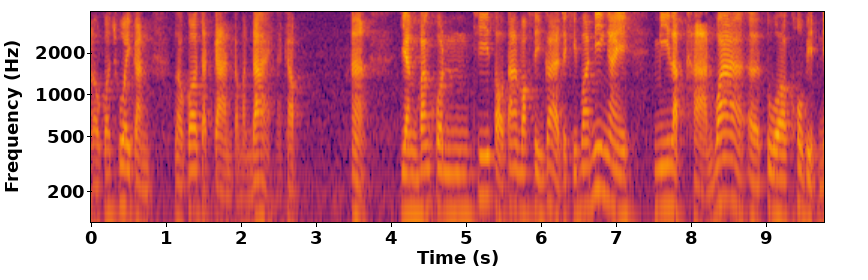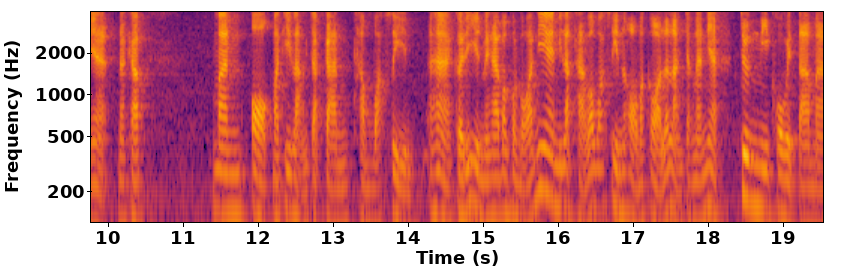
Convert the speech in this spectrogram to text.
เราก็ช่วยกัน เราก็จัดการกับมันได้นะครับอ่าอย่างบางคนที่ต่อต้านวัคซีนก็อาจจะคิดว่านี่ไงมีหลักฐานว่าตัวโควิดเนี่ยนะครับ มันออกมาทีหลังจากการทำวัคซีนอ่าเคยได้ยินไหมครับบางคนบอกว่าเนี่ยมีหลักฐานว่าวัคซีนมันออกมาก่อนแล้วหลังจากนั้นเนี่ยจึงมีโควิดตามมา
